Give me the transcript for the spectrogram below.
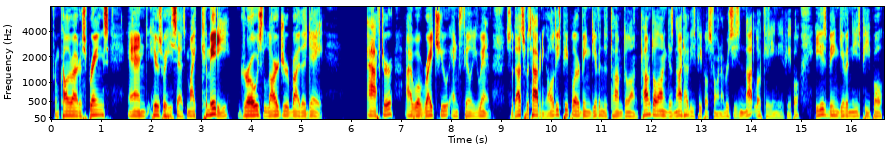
from Colorado Springs. And here's what he says My committee grows larger by the day after I will write you and fill you in. So that's what's happening. All these people are being given to Tom DeLonge. Tom DeLonge does not have these people's phone numbers. He's not locating these people. He is being given these people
